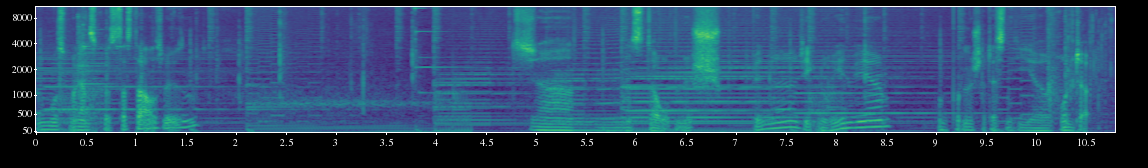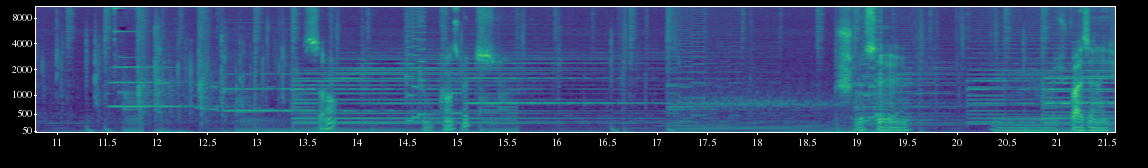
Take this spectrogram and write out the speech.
du musst mal ganz kurz das da auslösen. Dann ist da oben eine Spinne. Die ignorieren wir. Und buddeln stattdessen hier runter. So. Du kommst mit. Schlüssel. Hm, weiß ja nicht.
